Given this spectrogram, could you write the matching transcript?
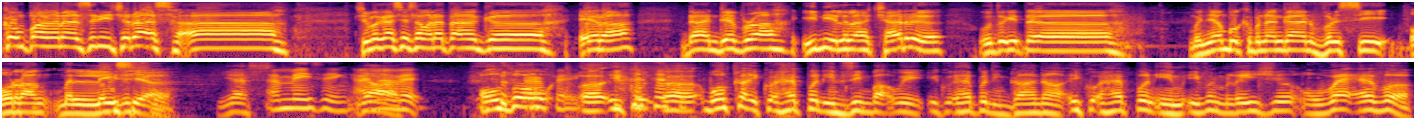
kompang anak seni ceras. Uh, terima kasih selamat datang ke Era dan Deborah. Ini adalah cara untuk kita menyambut kemenangan versi orang Malaysia. Yes. Amazing. I Yeah. love it. Although Perfect. uh, it could uh, World Cup it could happen in Zimbabwe, it could happen in Ghana, it could happen in even Malaysia or wherever.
